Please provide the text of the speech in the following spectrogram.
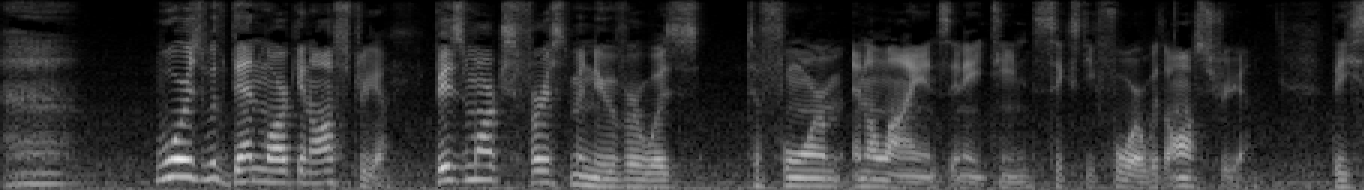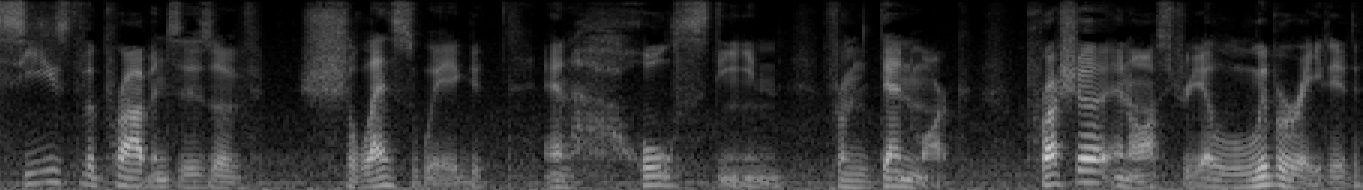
Wars with Denmark and Austria. Bismarck's first maneuver was to form an alliance in 1864 with Austria. They seized the provinces of Schleswig and Holstein from Denmark. Prussia and Austria liberated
